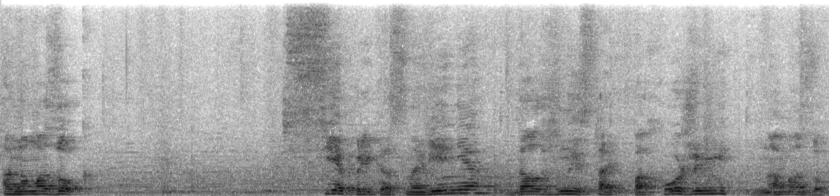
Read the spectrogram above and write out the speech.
а на мазок. Все прикосновения должны стать похожими на мазок.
